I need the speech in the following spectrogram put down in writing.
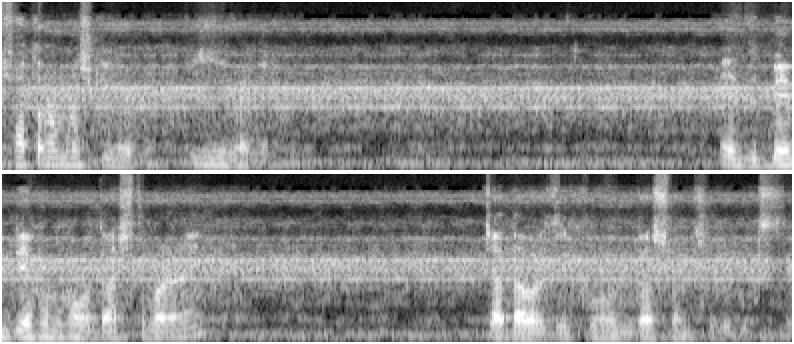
সাধারণ মানুষ কি হবে? কিছু নাই। এই যে বিএনপি এখন ক্ষমতা আসতে পারে নাই। চাঁদাবাজি, খুন দর্শন শুরু দিচ্ছে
